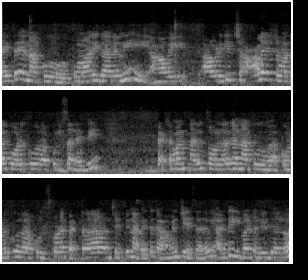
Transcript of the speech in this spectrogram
అయితే నాకు కుమారి గారని ఆవి ఆవిడకి చాలా ఇష్టం అంట కోడికూర పులుసు అనేది. పెట్టమంటున్నారు. తొందరగా నాకు ఆ కోడికూర పులుసు కూడా పెట్టరా అని చెప్పి నాకైతే కామెంట్ చేశారు. అంటే ఇవాళ వీడియోలో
